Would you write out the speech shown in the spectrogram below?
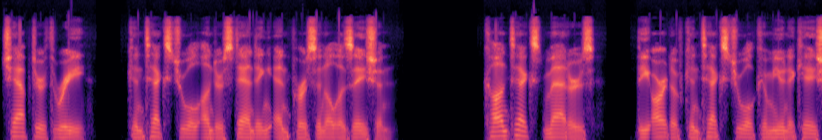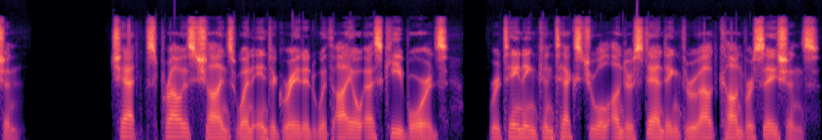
Chapter 3 Contextual Understanding and Personalization. Context matters, the art of contextual communication. Chat's prowess shines when integrated with iOS keyboards, retaining contextual understanding throughout conversations.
